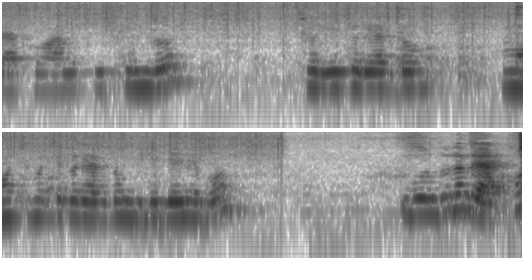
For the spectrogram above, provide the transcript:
দেখো আমি কি সুন্দর ছড়িয়ে ছড়িয়ে একদম মচ মচমচে করে একদম ভেজে নেব। বন্ধুরা দেখো,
